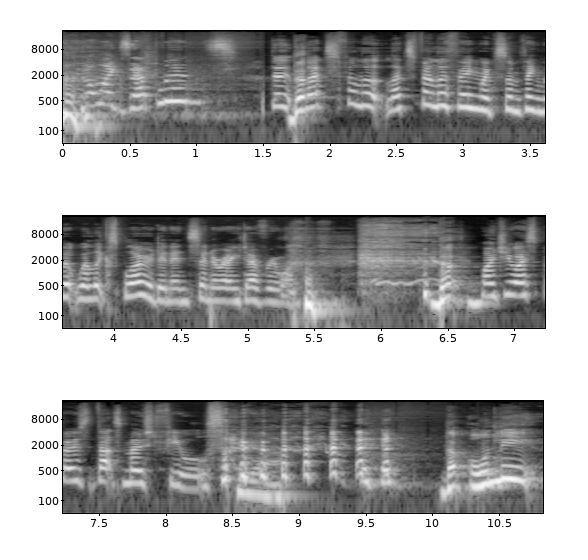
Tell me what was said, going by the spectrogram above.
you don't like zeppelins? The- The- let's fill a let's fill a thing with something that will explode and incinerate everyone. The Mind you, I suppose that's most fuel. So yeah. the only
